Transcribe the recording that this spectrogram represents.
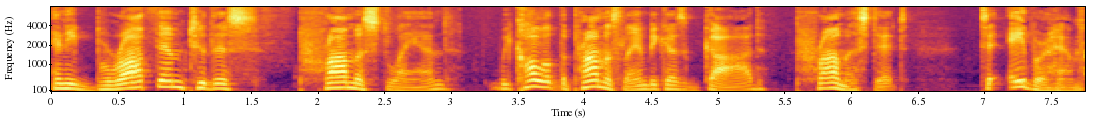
And he brought them to this promised land. We call it the promised land because God promised it to Abraham.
